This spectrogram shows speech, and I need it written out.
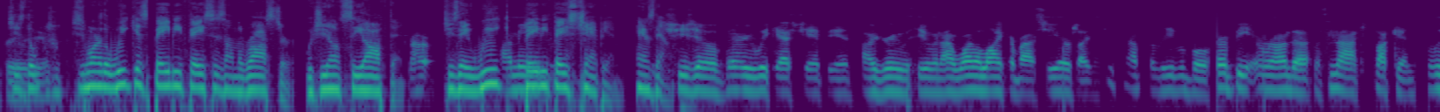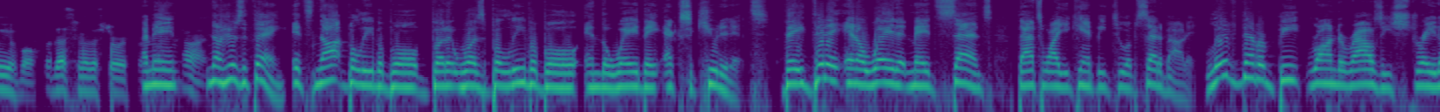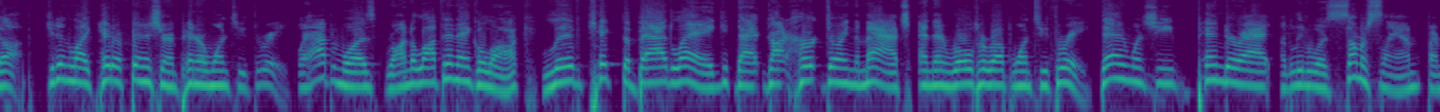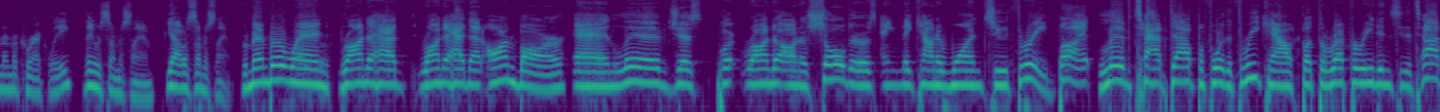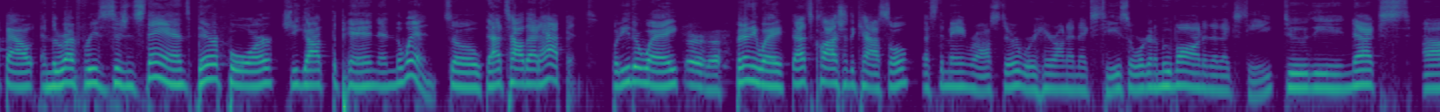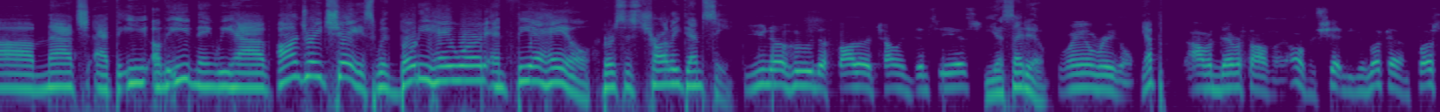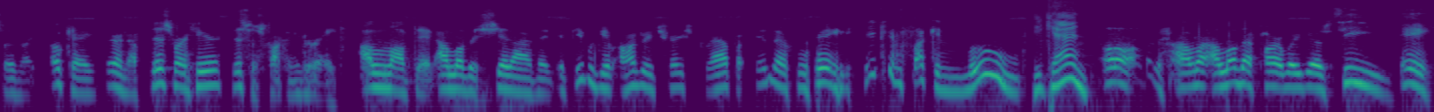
she's the you. she's one of the weakest baby faces on the roster, which you don't see often. Uh, She's a weak I mean- baby face champion, hands down. She's a very weak ass champion. I agree with you, and I want to like her, but her. It's like it's just not believable. Her beating Ronda was not fucking believable. But that's another story. For I mean, no, here's the thing. It's not believable, but it was believable in the way they executed it. They did it in a way that made sense. That's why you can't be too upset about it. Liv never beat Ronda Rousey straight up. She didn't like hit her finisher and pin her one, two, three. What happened was Ronda locked in an ankle lock. Liv kicked the bad leg that got hurt during the match and then rolled her up one, two, three. Then when she pinned her at, I believe it was SummerSlam, if I remember correctly. I think it was SummerSlam. Yeah, it was SummerSlam. Remember when Ronda had Ronda had that arm bar and Liv just put Ronda on her shoulders and they counted one, two, three. But Liv tapped out before the three count, but the referee didn't see the tap out and the referee's decision stands. Therefore, she got the pin and the win. So that's how that happened. But either way, fair enough. but anyway, that's Clash of the Castle. That's the main roster. We're here on NXT, so we're gonna move on in NXT to the next uh, match at the e- of the evening. We have Andre Chase with Bodhi Hayward and Thea Hail versus Charlie Dempsey. Do you know who the father of Charlie Dempsey is? Yes, I do. William Regal. Yep. I would never thought I was like, oh the shit. You look at him closely, like, okay, fair enough. This right here, this was fucking great. I loved it. I love the shit out of it. If people give Andre Chase crap in the ring, he can fucking move. He can. Oh, I, I love that part where he goes C H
